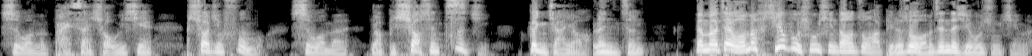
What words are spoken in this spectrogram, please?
是我们百善孝为先，孝敬父母是我们要比孝顺自己更加要认真。那么在我们学佛修行当中啊，比如说我们真的学佛修行了，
